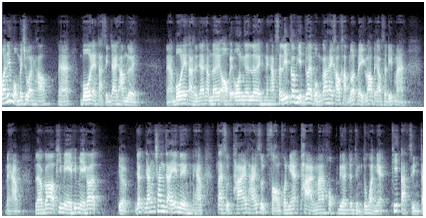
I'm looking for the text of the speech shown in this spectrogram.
วันที่ผมไปชวนเขานะฮะโบเนี่ยตัดสินใจทำเลยนะโบเนี่ยตัดสินใจทำเลยออกไปโอนเงินเลยนะครับสลิปก็ผิดด้วยผมก็ให้เขาขับรถไปอีกรอบไปเอาสลิปมานะครับแล้วก็พี่เมย์พี่เมย์ก็ ยักยั้งชั่งใจนิดนึงนะครับ แต่สุดท้ายท้ายสุด 2 คนนี้ผ่านมา 6 เดือนจนถึงทุกวันนี้ที่ตัดสินใจ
